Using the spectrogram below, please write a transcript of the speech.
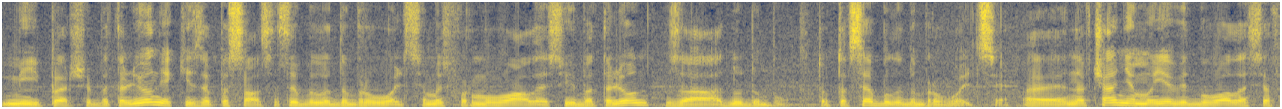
Мій перший батальйон, який записався, це були добровольці. Ми сформували свій батальйон за одну добу. Тобто, все були добровольці. Е, Навчання моє відбувалося в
